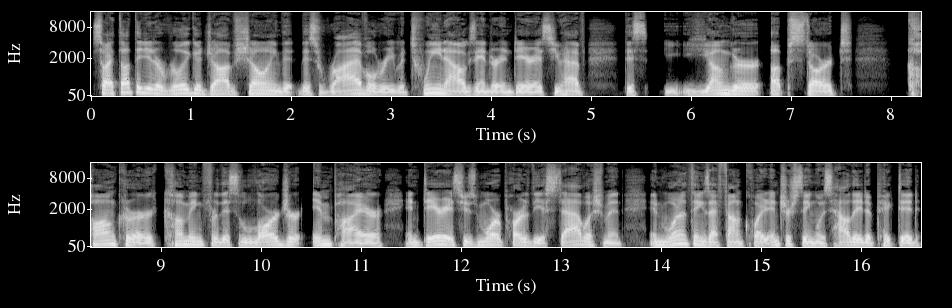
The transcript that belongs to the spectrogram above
So I thought they did a really good job showing that this rivalry between Alexander and Darius. You have this younger upstart conqueror coming for this larger empire and Darius who's more part of the establishment. And one of the things I found quite interesting was how they depicted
